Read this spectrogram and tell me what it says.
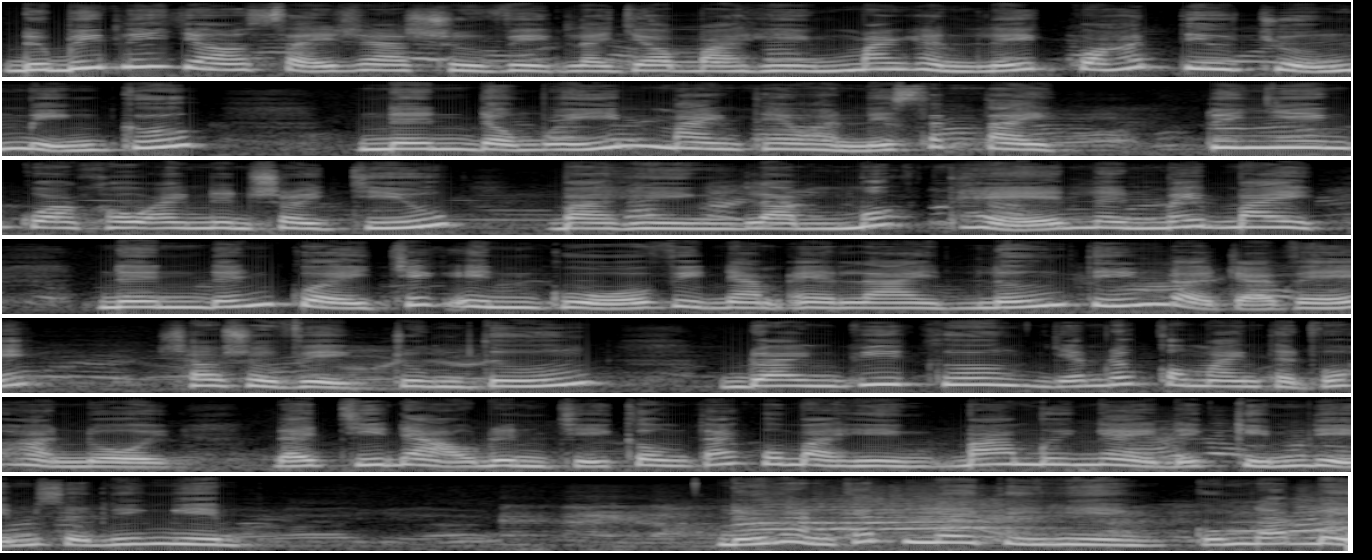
Được biết lý do xảy ra sự việc là do bà Hiền mang hành lý quá tiêu chuẩn miễn cước nên đồng ý mang theo hành lý sách tay. Tuy nhiên, qua khâu an ninh soi chiếu, bà Hiền làm mất thẻ lên máy bay nên đến quầy check-in của Vietnam Airlines lớn tiếng đòi trả vé. Sau sự việc, Trung tướng Đoàn Duy Khương, Giám đốc Công an thành phố Hà Nội đã chỉ đạo đình chỉ công tác của bà Hiền 30 ngày để kiểm điểm xử lý nghiêm. Nữ hành khách Lê Thị Hiền cũng đã bị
